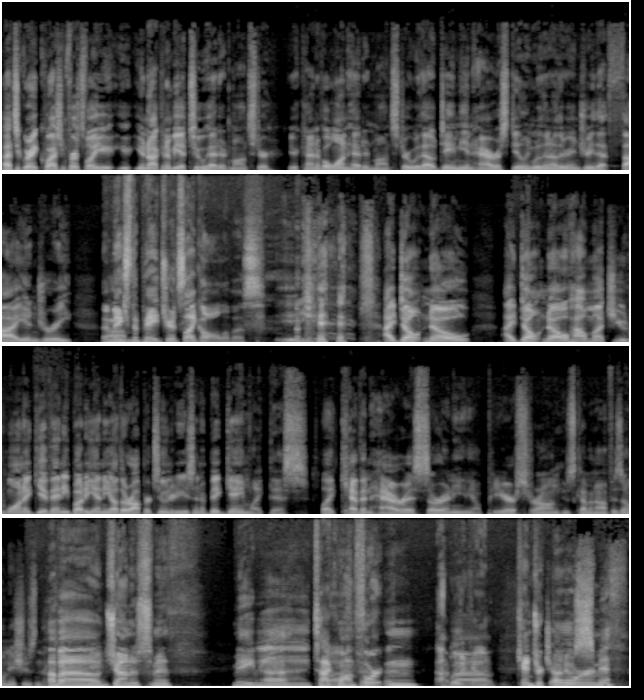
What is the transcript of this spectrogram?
That's a great question. First of all, you, you- you're not going to be a two headed monster. You're kind of a one headed monster without Damien Harris dealing with another injury, that thigh injury. That makes the um, Patriots like all of us. I don't know. I don't know how much you'd want to give anybody any other opportunities in a big game like this, like Kevin Harris or any you know Pierre Strong, who's coming off his own issues in the How about game. Jonnu Smith? Maybe uh, Tyquan Thornton? How about Kendrick John Bourne? Smith?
